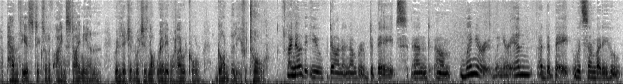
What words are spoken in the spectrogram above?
a pantheistic sort of Einsteinian religion, which is not really what I would call God belief at all. I know that you've done a number of debates, and um, when you're when you're in a debate with somebody who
